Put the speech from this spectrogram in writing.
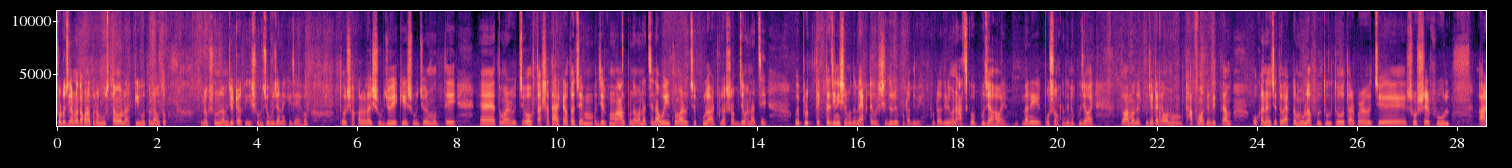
ছোটো ছিলাম না, তখন অতটা বুঝতামও না কী হতো, না হতো। তো শুনলাম যে ওটা কি সূর্য পূজা নাকি, যাই হোক। তো সকালবেলায় সূর্য এঁকে, সূর্যের মধ্যে তোমার হচ্ছে ও তার সাথে আরেকটা কথা হচ্ছে যেরকম মা আলপনা বানাচ্ছে না, ওই তোমার হচ্ছে কুলা টুলা সব যে বানাচ্ছে ওই প্রত্যেকটা জিনিসের মধ্যে না একটা করে সিঁদুরে ফুটা দেবে ফুটা দেবে মানে আজকেও পূজা হয় মানে পৌষ দিনও পূজা হয়। তো আমাদের পূজাটা কেমন ঠাকুমাকে দেখতাম, ওখানে হচ্ছে তো একটা মূলা ফুল তুলতো, তারপরে হচ্ছে সর্ষের ফুল আর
